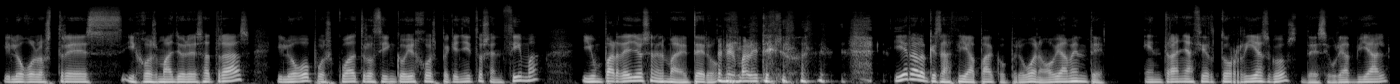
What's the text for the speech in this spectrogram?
y luego los tres hijos mayores atrás y luego pues cuatro o cinco hijos pequeñitos encima y un par de ellos en el maletero. En el maletero. y era lo que se hacía Paco, pero bueno, obviamente entraña ciertos riesgos de seguridad vial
